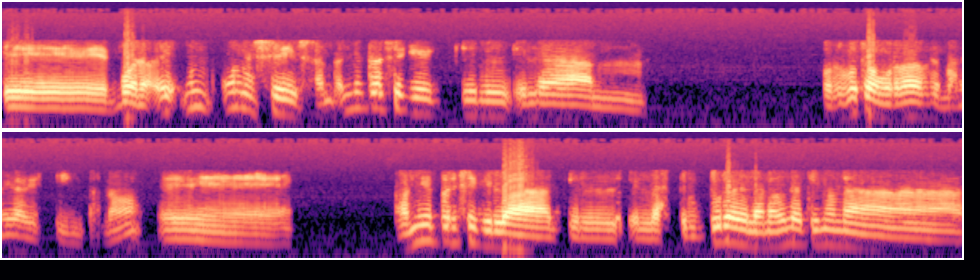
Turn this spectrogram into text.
Eh, bueno, eh, uno es eso. Me parece que, que la, mm, por supuesto abordados de manera distinta, ¿no? Eh, a mí me parece que la que la estructura de la novela tiene una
